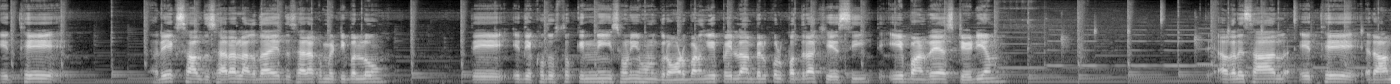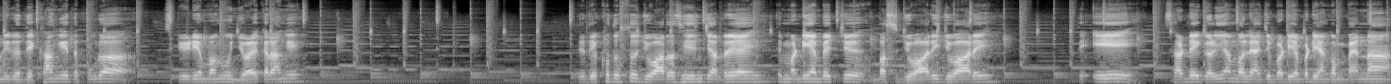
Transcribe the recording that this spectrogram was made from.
ਇੱਥੇ ਹਰੇਕ ਸਾਲ ਦੁਸਹਿਰਾ ਲੱਗਦਾ ਹੈ ਦੁਸਹਿਰਾ ਕਮੇਟੀ ਵੱਲੋਂ। ਤੇ ਇਹ ਦੇਖੋ ਦੋਸਤੋ, ਕਿੰਨੀ ਸੋਹਣੀ ਹੁਣ ਗਰਾਊਂਡ ਬਣ ਗਈ। ਪਹਿਲਾਂ ਬਿਲਕੁਲ ਪੱਧਰਾ ਖੇਤ ਸੀ ਤੇ ਇਹ ਬਣ ਰਿਹਾ ਸਟੇਡੀਅਮ ਤੇ ਅਗਲੇ ਸਾਲ ਇੱਥੇ ਰਾਮਲੀਲਾ ਦੇਖਾਂਗੇ ਤੇ ਪੂਰਾ ਸਟੇਡੀਅਮ ਵਾਂਗੂ ਇੰਜੋਏ ਕਰਾਂਗੇ। ਤੇ ਦੇਖੋ ਦੋਸਤੋ, ਜਵਾਰ ਦਾ ਸੀਜ਼ਨ ਚੱਲ ਰਿਹਾ ਹੈ ਤੇ ਮੰਡੀਆਂ ਵਿੱਚ ਬਸ ਜਵਾਰ ਹੀ ਜਵਾਰ ਹੈ ਤੇ ਇਹ ਸਾਡੇ ਗਲੀਆਂ ਮੁਹੱਲਿਆਂ 'ਚ ਵੱਡੀਆਂ ਵੱਡੀਆਂ ਕੰਪੈਨਾਂ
